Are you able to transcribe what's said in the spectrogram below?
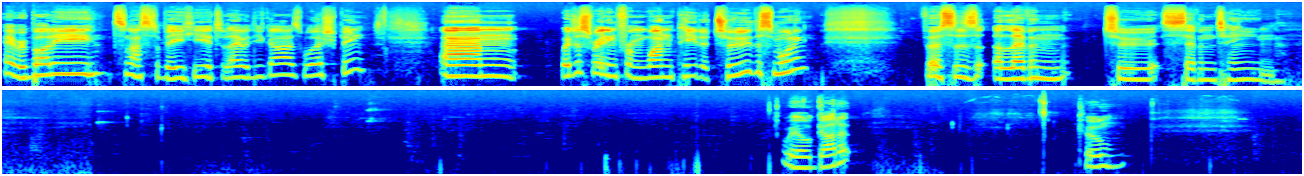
Hey everybody, it's nice to be here today with you guys worshipping. Um, we're just reading from 1 Peter 2 this morning, verses 11 to 17. We all got it? Cool.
